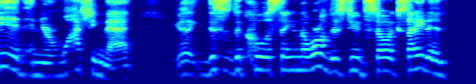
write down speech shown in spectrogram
kid and you're watching that, you're like, this is the coolest thing in the world. This dude's so excited.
